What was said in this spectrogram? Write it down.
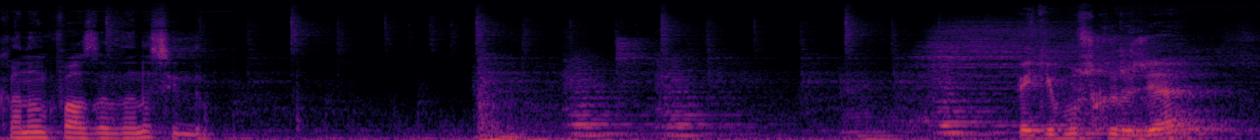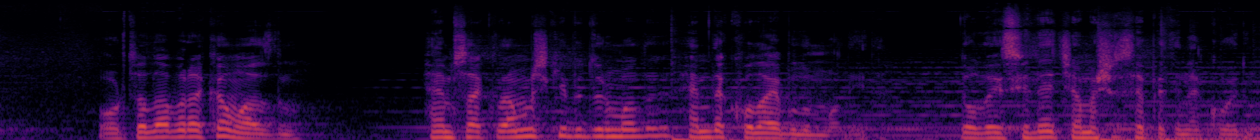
kanın fazlalığını sildim. Peki buz kıracağı? Ortalığa bırakamazdım. Hem saklanmış gibi durmalı hem de kolay bulunmalıydı. Dolayısıyla çamaşır sepetine koydum.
